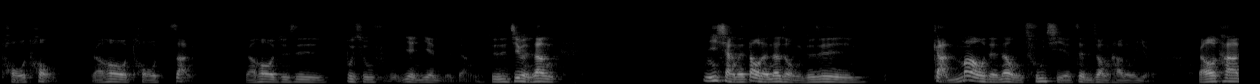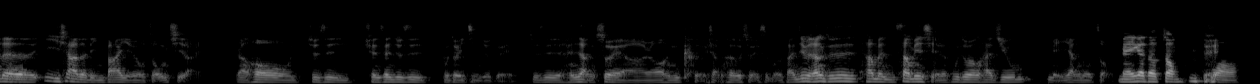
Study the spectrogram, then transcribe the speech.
头痛，然后头胀，然后就是不舒服、厌厌的这样，就是基本上你想得到的那种就是感冒的那种初期的症状他都有。然后他的腋下的淋巴也有肿起来。然后就是全身就是不对劲，就对，就是很想睡啊，然后很渴，想喝水什么，反正基本上就是他们上面写的副作用，他几乎每一样都中，每一个都中，对，哇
